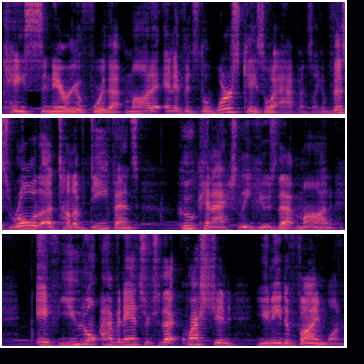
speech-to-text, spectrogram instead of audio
case scenario for that mod, and if it's the worst case, what happens? Like if this rolled a ton of defense, who can actually use that mod? If you don't have an answer to that question, you need to find one.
